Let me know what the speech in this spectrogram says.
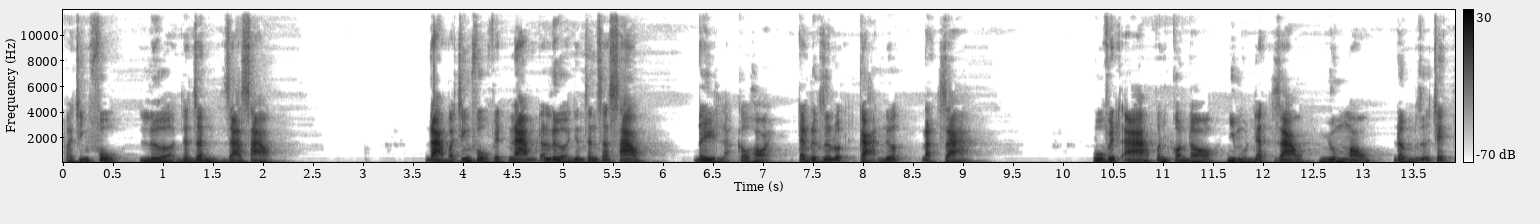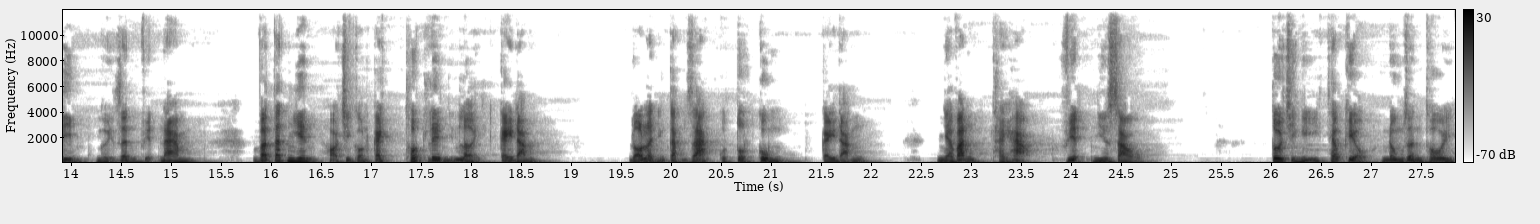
và Chính phủ lừa nhân dân ra sao. Đảng và Chính phủ Việt Nam đã lừa nhân dân ra sao? Đây là câu hỏi đang được dư luận cả nước đặt ra. Vụ Việt Á vẫn còn đó như một nhát dao nhuốm máu đâm giữa trái tim người dân Việt Nam. Và tất nhiên họ chỉ còn cách thốt lên những lời cay đắng. Đó là những cảm giác của tột cùng cay đắng. Nhà văn Thái Hạo viết như sau. Tôi chỉ nghĩ theo kiểu nông dân thôi.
